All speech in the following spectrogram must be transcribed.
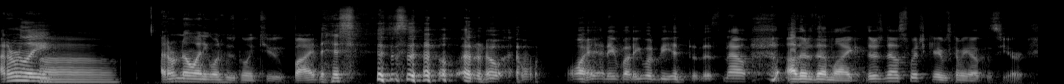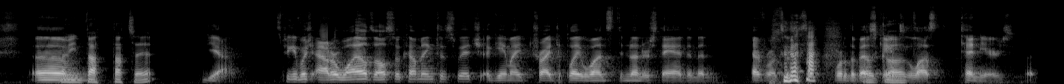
I don't really. Uh, I don't know anyone who's going to buy this, so I don't know why anybody would be into this now, other than like, there's no Switch games coming out this year. Um, I mean that that's it. yeah. Speaking of which, Outer Wilds also coming to Switch, a game I tried to play once, didn't understand, and then everyone said it's like one of the best Oh, games of the last ten years. But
